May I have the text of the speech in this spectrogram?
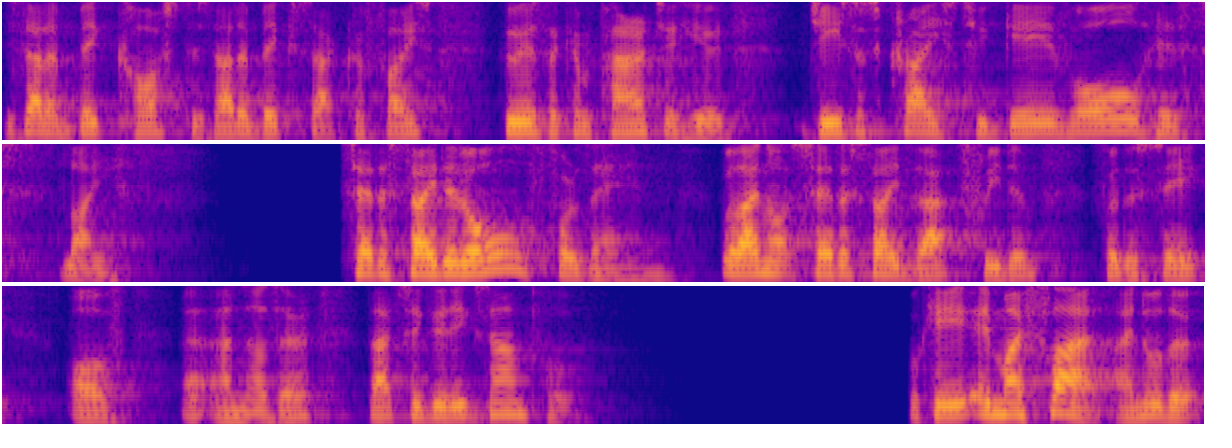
Is that a big cost? Is that a big sacrifice? Who is the comparator here? Jesus Christ, who gave all his life, set aside it all for them. Will I not set aside that freedom for the sake of another? That's a good example. Okay, in my flat, I know that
